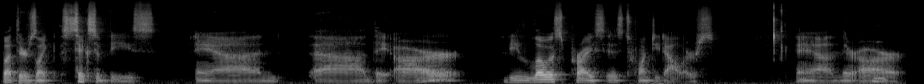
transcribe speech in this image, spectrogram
But there's like six of these, and uh, they are the lowest price is twenty dollars, and there are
